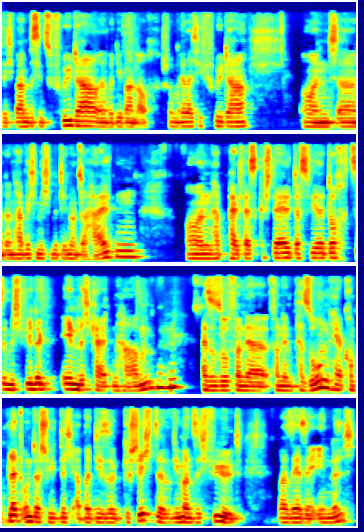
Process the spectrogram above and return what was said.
Ich war ein bisschen zu früh da, aber die waren auch schon relativ früh da. Und dann habe ich mich mit denen unterhalten und habe halt festgestellt, dass wir doch ziemlich viele Ähnlichkeiten haben. Mhm. Also so von der von den Personen her komplett unterschiedlich, aber diese Geschichte, wie man sich fühlt, war sehr, sehr ähnlich.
